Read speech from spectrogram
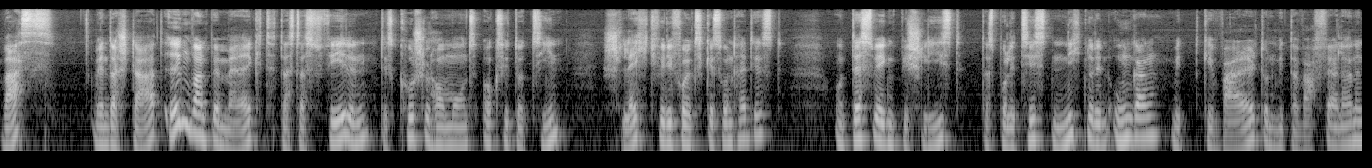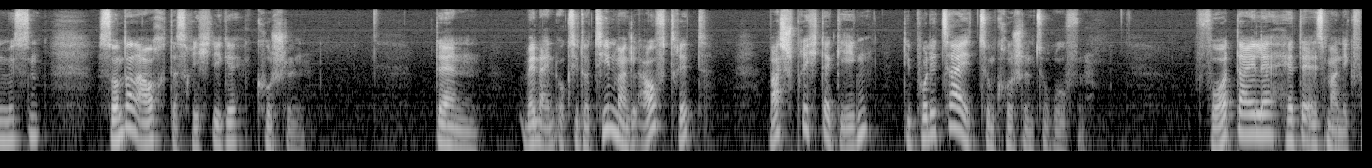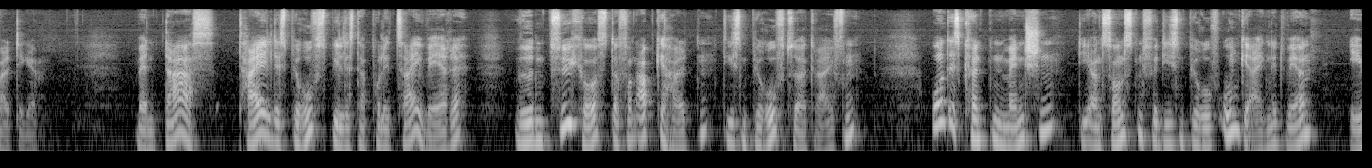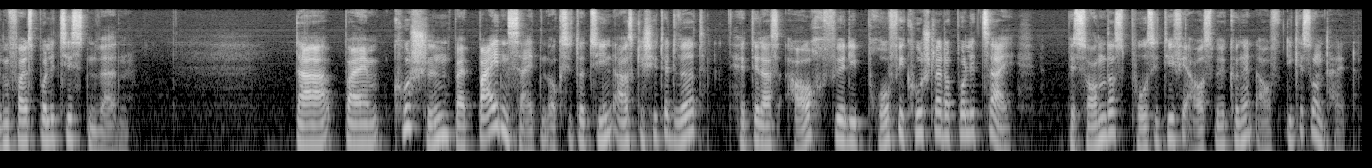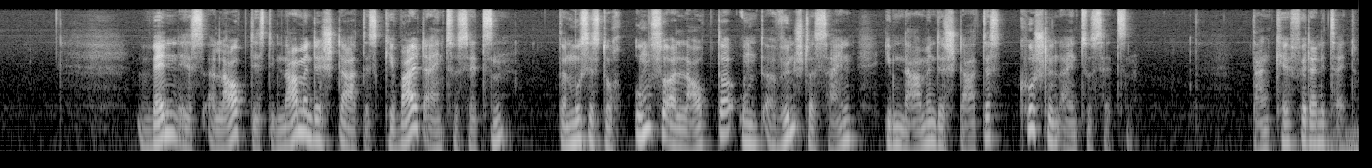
Was, wenn der Staat irgendwann bemerkt, dass das Fehlen des Kuschelhormons Oxytocin schlecht für die Volksgesundheit ist und deswegen beschließt, dass Polizisten nicht nur den Umgang mit Gewalt und mit der Waffe erlernen müssen, sondern auch das richtige Kuscheln. Denn wenn ein Oxytocinmangel auftritt, was spricht dagegen, die Polizei zum Kuscheln zu rufen? Vorteile hätte es mannigfaltige. Wenn das Teil des Berufsbildes der Polizei wäre, würden Psychos davon abgehalten, diesen Beruf zu ergreifen, und es könnten Menschen, die ansonsten für diesen Beruf ungeeignet wären, ebenfalls Polizisten werden. Da beim Kuscheln bei beiden Seiten Oxytocin ausgeschüttet wird, hätte das auch für die Profikuschler der Polizei besonders positive Auswirkungen auf die Gesundheit. Wenn es erlaubt ist, im Namen des Staates Gewalt einzusetzen, dann muss es doch umso erlaubter und erwünschter sein, im Namen des Staates Kuscheln einzusetzen. Danke für deine Zeit.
